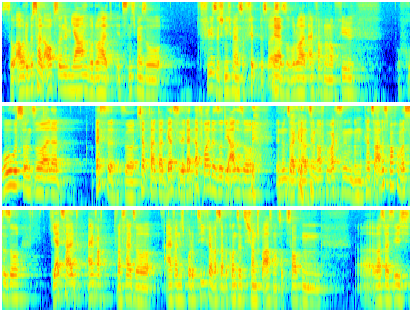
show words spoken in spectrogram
So, aber du bist halt auch so in den Jahren, wo du halt jetzt nicht mehr so physisch nicht mehr so fit bist, weißt ja. du, so, wo du halt einfach nur noch viel ruhst und so, Alter, Beste. So, ich habe halt dann ganz viele Rentnerfreunde, so, die alle so in unserer Generation aufgewachsen sind und dann kannst du alles machen, was du so jetzt halt einfach, was halt so einfach nicht produktiv wäre, was aber grundsätzlich schon Spaß macht, so zocken, äh, was weiß ich,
